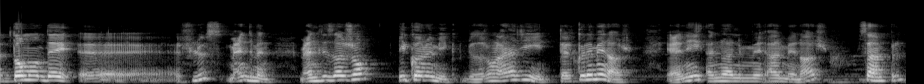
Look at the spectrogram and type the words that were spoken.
دوموندي الفلوس من عند من؟ من عند لي زاجون ايكونوميك لي زاجون العاديين تيل كو لي ميناج يعني أن الميناج سامبل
